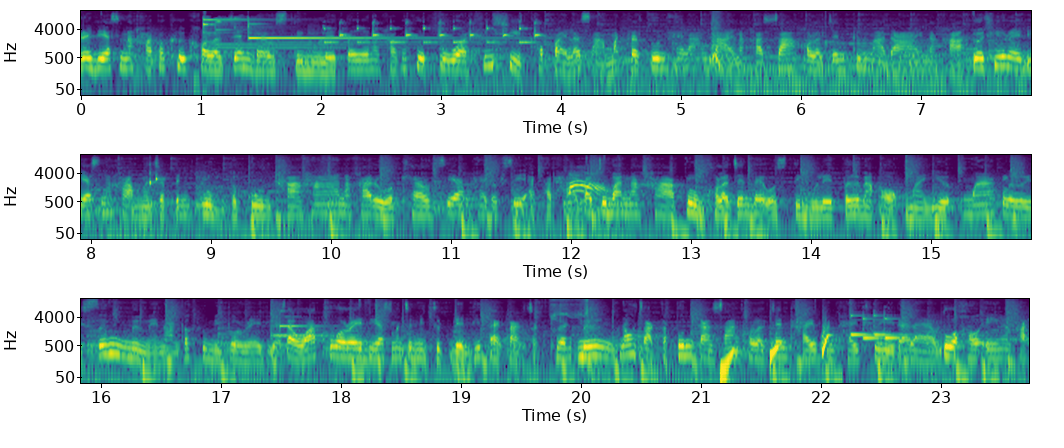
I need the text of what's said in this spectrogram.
Radius นะคะก็คือ Collagen Biostimulator นะคะก็คือตัวที่ฉีดเข้าไปและสามารถกระตุ้นให้ร่างกายนะคะ สร้างคอลลาเจนขึ้นมาได้นะคะ โดยที่ Radius นะคะมันจะเป็นกลุ่มตระกูล K5 นะคะหรือว่า Calcium Hydroxy Apatite ปัจจุบันนะคะ กลุ่ม Collagen Biostimulator นะออกมาเยอะมากเลย ซึ่งหนึ่งในนั้นก็คือมีตัว Radius แต่ว่าตัว Radius มันจะมีจุดเด่นที่แตกต่างจากเพื่อนหนึ่งนอกจากกระตุ้นการสร้างคอลลาเจน Type 1 Type 3ได้แล้ว ตัวเขาเองอะค่ะ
